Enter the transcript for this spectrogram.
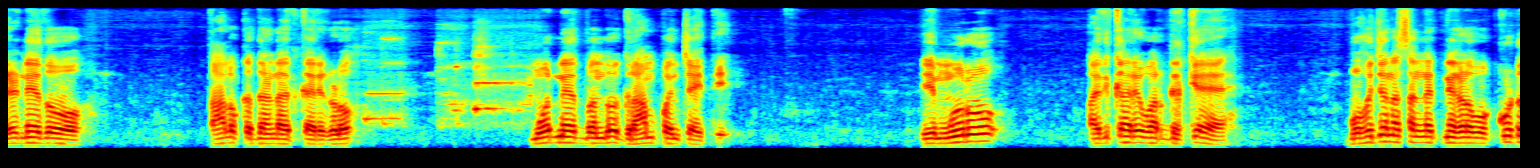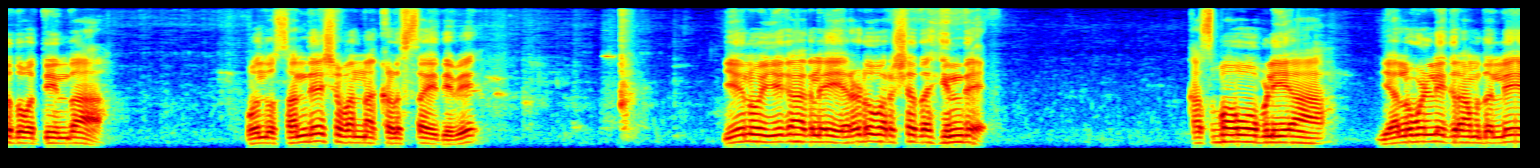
ಎರಡನೇದು ತಾಲೂಕು ದಂಡಾಧಿಕಾರಿಗಳು, ಮೂರನೇದು ಬಂದು ಗ್ರಾಮ ಪಂಚಾಯಿತಿ. ಈ ಮೂರು ಅಧಿಕಾರಿ ವರ್ಗಕ್ಕೆ ಬಹುಜನ ಸಂಘಟನೆಗಳ ಒಕ್ಕೂಟದ ವತಿಯಿಂದ ಒಂದು ಸಂದೇಶವನ್ನು ಕಳಿಸ್ತಾ ಇದ್ದೀವಿ. ಏನು ಈಗಾಗಲೇ ಎರಡು ವರ್ಷದ ಹಿಂದೆ ಕಸಬಾ ಹೋಬಳಿಯ ಯಲವಳ್ಳಿ ಗ್ರಾಮದಲ್ಲಿ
